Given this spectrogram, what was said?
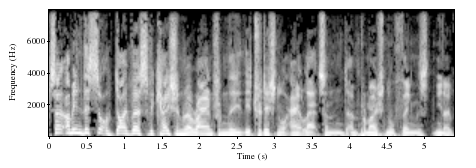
So, I mean, this sort of diversification around from the, the traditional outlets and, and promotional things, you know,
